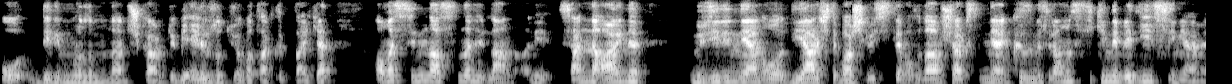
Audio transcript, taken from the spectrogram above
o derin bunalımından çıkartıyor. Bir el uzatıyor bataklıktayken. Ama senin aslında hani lan hani seninle aynı müziği dinleyen o diğer işte başka bir System of a Down şarkısı dinleyen kız mesela onun sikinde bile değilsin yani.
